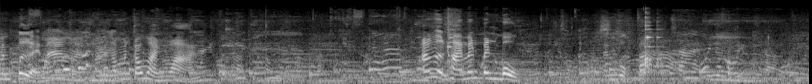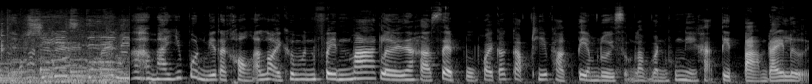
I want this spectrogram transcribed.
มันเปื่อยมากเลยมันแล้วมันก็หวานหวานๆอัน สุดท้ายมันเป็นบุกเป็นบุกปะใช่อ่ามาญี่ปุ่นมีแต่ของอร่อยคือมันฟินมากเลยนะคะ เสร็จปุ๊บพลอยก็กลับที่พักเตรียมลุยสำหรับวันพรุ่งนี้ค่ะ ติดตามได้เลย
